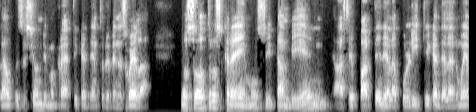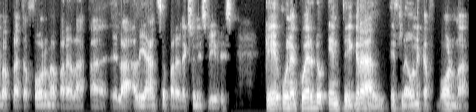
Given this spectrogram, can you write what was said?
la oposición democrática dentro de Venezuela. Nosotros creemos, y también hace parte de la política de la nueva plataforma para la, la Alianza para Elecciones Libres, que un acuerdo integral es la única forma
